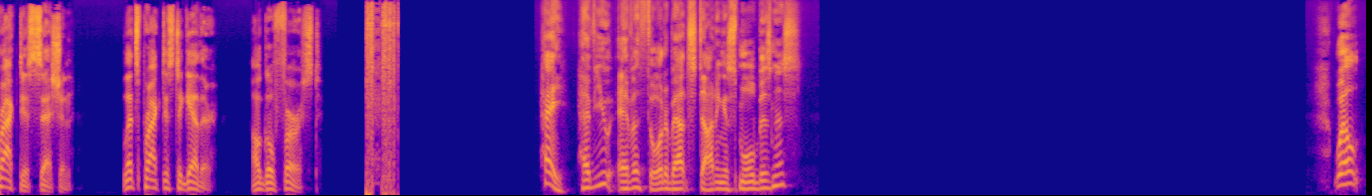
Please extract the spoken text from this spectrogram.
Practice session. Let's practice together. I'll go first. Hey, have you ever thought about starting a small business? Well,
